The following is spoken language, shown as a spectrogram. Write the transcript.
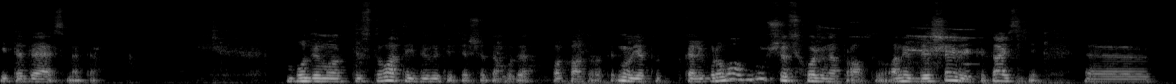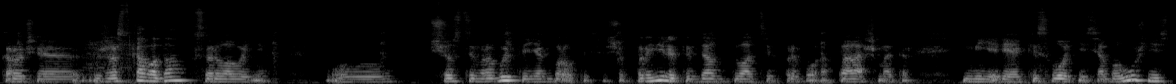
і TDS метр. Будемо тестувати і дивитися, що там буде показувати. Ну, я тут калібрував, ну, щось схоже на правду. Вони дешеві, китайські. Коротше, жорстка вода в свердловині. Що з цим робити, як боротися? Щоб перевірити, взяв два цих прибора. pH метр міряє кислотність або лужність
